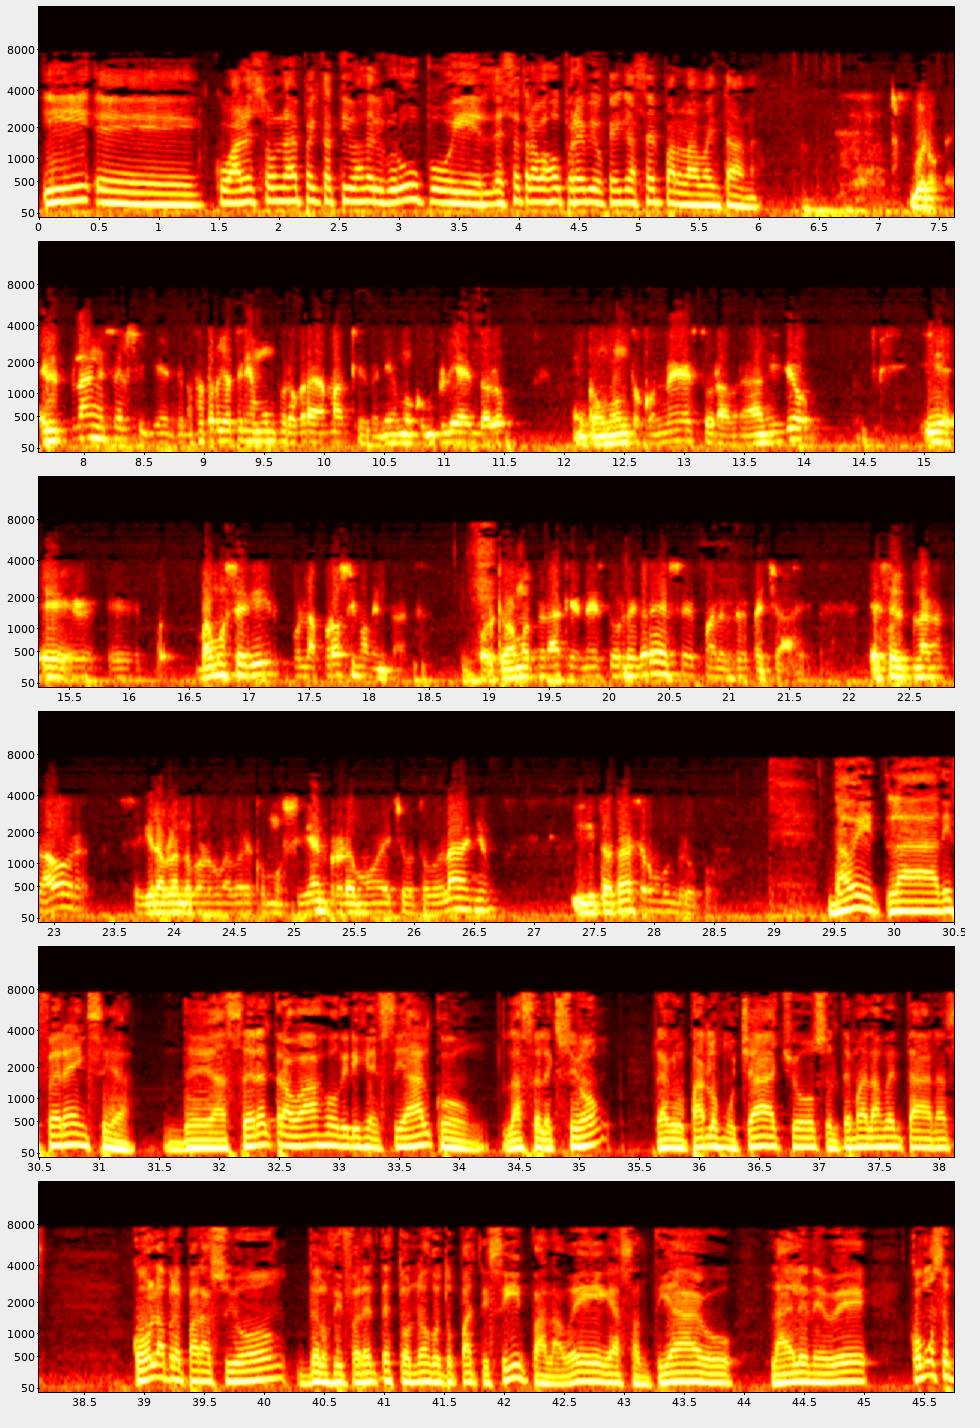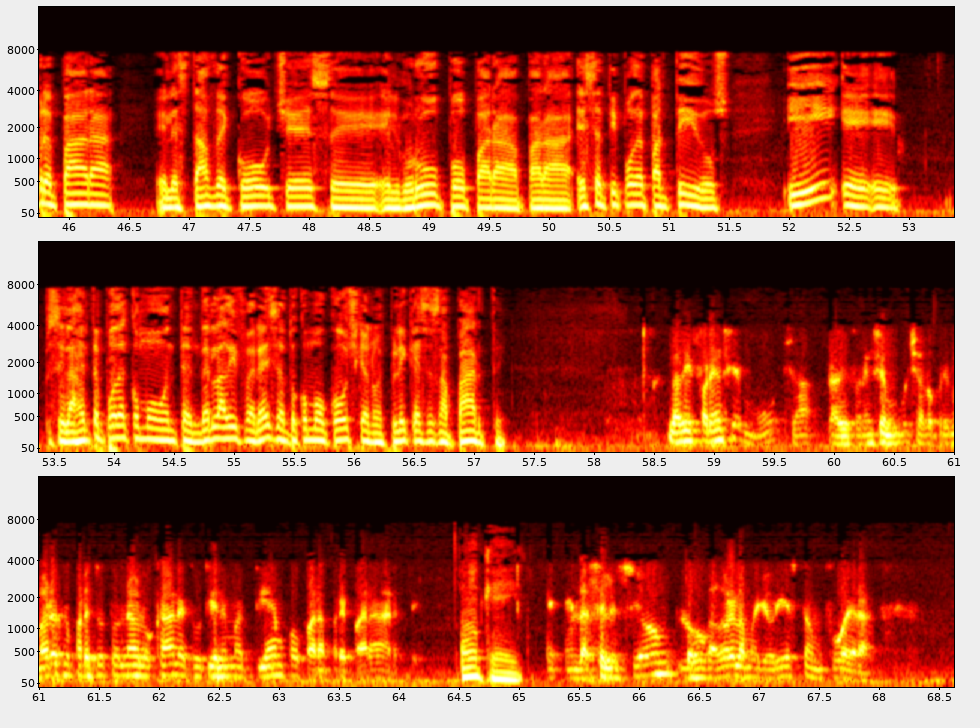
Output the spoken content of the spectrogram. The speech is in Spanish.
Y eh, cuáles son las expectativas del grupo y ese trabajo previo que hay que hacer para la ventana. Bueno, el plan es el siguiente. Nosotros ya teníamos un programa que veníamos cumpliéndolo en conjunto con Néstor, Abraham y yo. Y eh, eh, vamos a seguir por la próxima ventana, porque vamos a esperar que Néstor regrese para el repechaje. Es el plan hasta ahora, seguir hablando con los jugadores como siempre lo hemos hecho todo el año y tratar de ser un buen grupo. David, la diferencia de hacer el trabajo dirigencial con la selección, reagrupar los muchachos, el tema de las ventanas, con la preparación de los diferentes torneos que tú participas, La Vega, Santiago, la LNB, ¿cómo se prepara el staff de coaches, eh, el grupo para, para ese tipo de partidos? Y eh, eh, si la gente puede como entender la diferencia, tú como coach que nos expliques esa parte. La diferencia es mucha, la diferencia es mucha. Lo primero es que para estos torneos locales tú tienes más tiempo para prepararte. Ok. En la selección, los jugadores, la mayoría están fuera.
